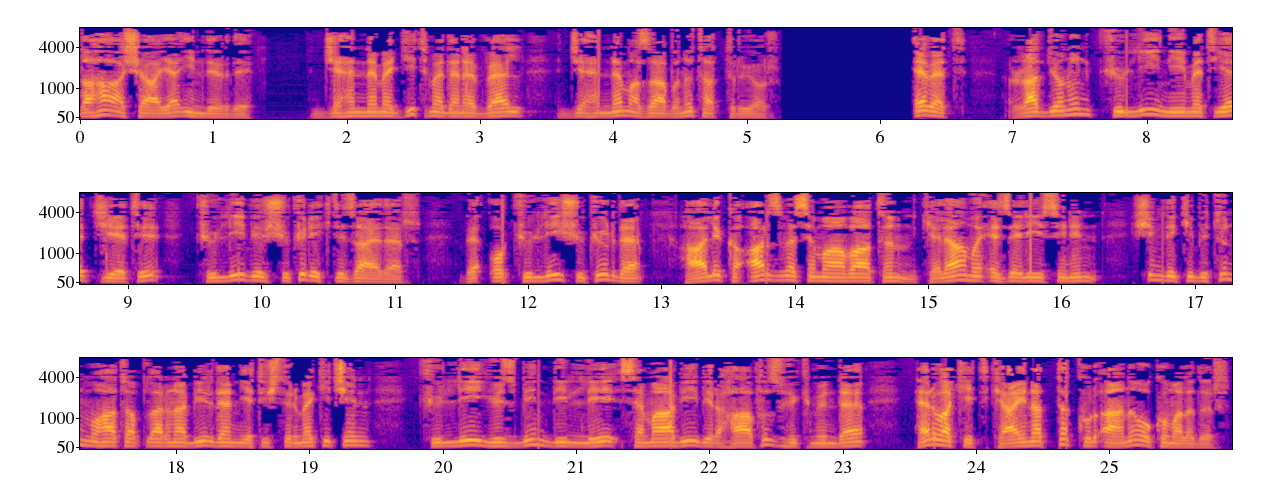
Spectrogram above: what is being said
daha aşağıya indirdi. Cehenneme gitmeden evvel cehennem azabını tattırıyor. Evet, radyonun külli nimetiyet ciheti külli bir şükür iktiza eder ve o külli şükür de Halik-i arz ve semavatın kelamı ezelisinin şimdiki bütün muhataplarına birden yetiştirmek için külli yüzbin dilli semavi bir hafız hükmünde her vakit kainatta Kur'an'ı okumalıdır.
